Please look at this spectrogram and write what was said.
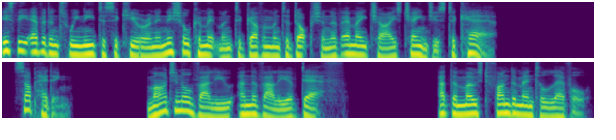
is the evidence we need to secure an initial commitment to government adoption of MHI's changes to care. Subheading Marginal value and the valley of death. At the most fundamental level,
